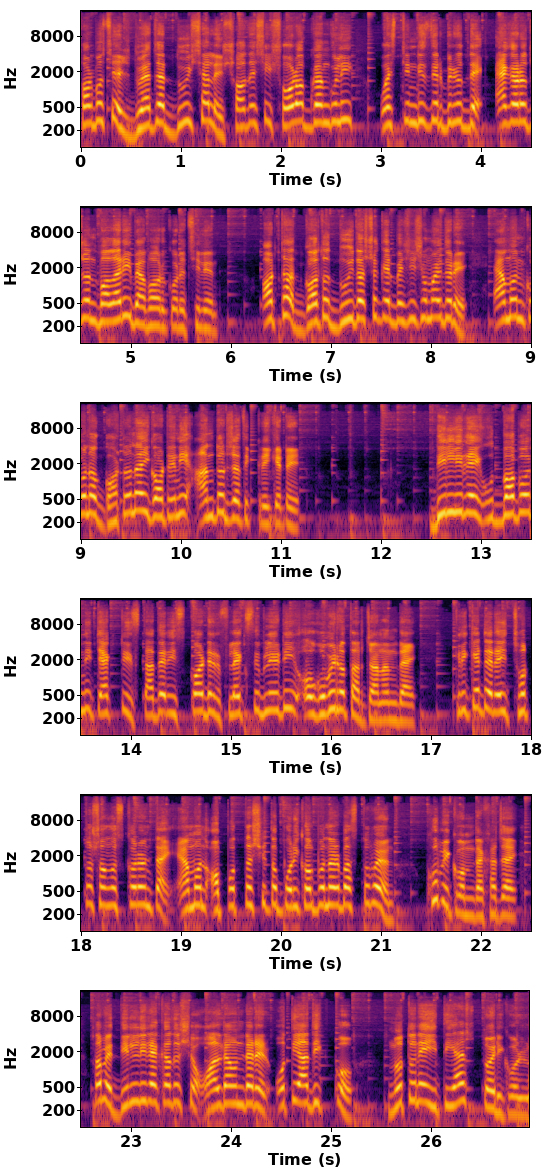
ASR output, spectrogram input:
সর্বশেষ দু হাজার দুই সালে স্বদেশী সৌরভ গাঙ্গুলি ওয়েস্ট ইন্ডিজের বিরুদ্ধে এগারো জন বলারই ব্যবহার করেছিলেন। অর্থাৎ গত দুই দশকের বেশি সময় ধরে এমন কোনো ঘটনাই ঘটেনি আন্তর্জাতিক ক্রিকেটে দিল্লির এই উদ্ভাবনী ট্যাকটিস তাদের স্কোয়াডের ফ্লেক্সিবিলিটি ও গভীরতার জানান দেয়। ক্রিকেটের এই ছোট্ট সংস্করণটায় এমন অপ্রত্যাশিত পরিকল্পনার বাস্তবায়ন খুবই কম দেখা যায়, তবে দিল্লির একাদশে অলরাউন্ডারের অতি আধিক্য নতুন এই ইতিহাস তৈরি করল।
